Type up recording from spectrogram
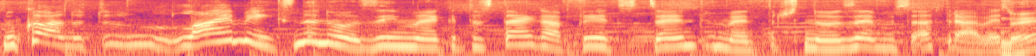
Nu kā, nu, tu laimīgs nenozīmē, ka tu staigā 5 centimetrus no zemes atrāvies. Nē,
